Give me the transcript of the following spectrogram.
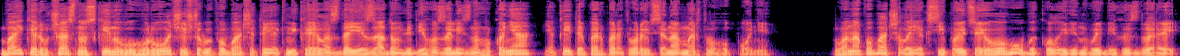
Байкер вчасно скинув угору очі, щоб побачити, як Мікейла здає задом від його залізного коня, який тепер перетворився на мертвого поні. Вона побачила, як сіпаються його губи, коли він вибіг із дверей.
